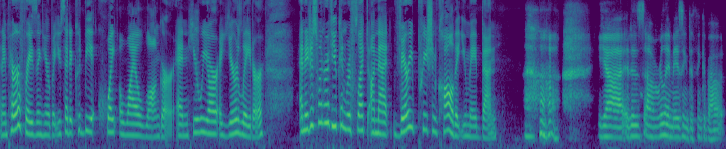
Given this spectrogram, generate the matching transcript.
and I'm paraphrasing here, but you said it could be quite a while longer. And here we are a year later. And I just wonder if you can reflect on that very prescient call that you made then. Yeah, it is um, really amazing to think about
